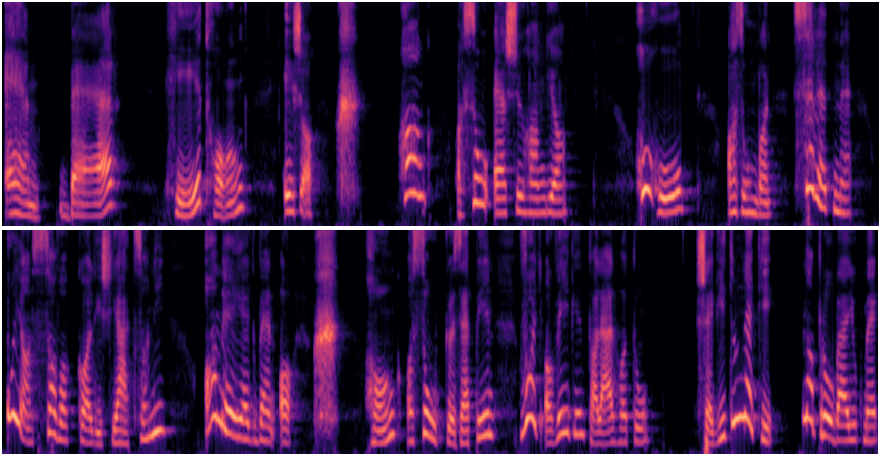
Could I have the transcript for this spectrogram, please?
em, ber, hét hang, és a h hang a szó első hangja. Hoho azonban szeretne olyan szavakkal is játszani, amelyekben a h hang a szó közepén vagy a végén található. Segítünk neki? Na próbáljuk meg.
